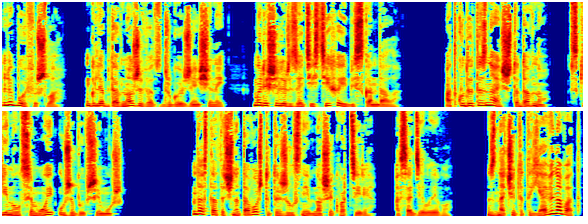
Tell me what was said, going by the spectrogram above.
«Любовь ушла. Глеб давно живет с другой женщиной. Мы решили разойтись тихо и без скандала». «Откуда ты знаешь, что давно?» Вскинулся мой уже бывший муж. «Достаточно того, что ты жил с ней в нашей квартире», — осадила его. «Значит, это я виноват?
